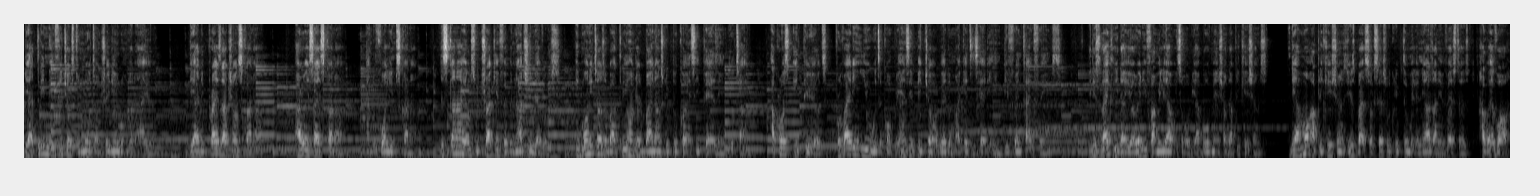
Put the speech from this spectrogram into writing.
There are three main features to note on TradingRoom.io. They are the price action scanner, RSI scanner, and the volume scanner. The scanner helps with tracking Fibonacci levels. It monitors about 300 Binance cryptocurrency pairs in real time across 8 periods, providing you with a comprehensive picture of where the market is heading in different time frames. It is likely that you're already familiar with some of the above mentioned applications. There are more applications used by successful crypto millionaires and investors. However,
